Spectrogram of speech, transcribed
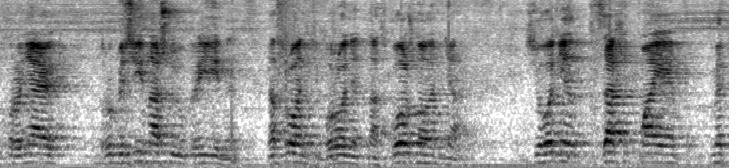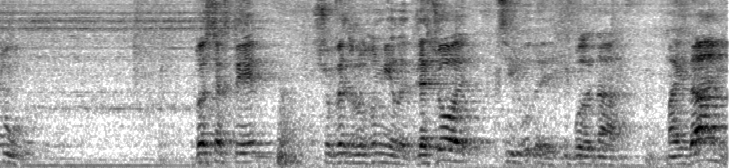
охороняють рубежі нашої України на фронті, боронять нас кожного дня. Сьогодні захід має мету досягти, щоб ви зрозуміли, для цього ці люди, які були на Майдані,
